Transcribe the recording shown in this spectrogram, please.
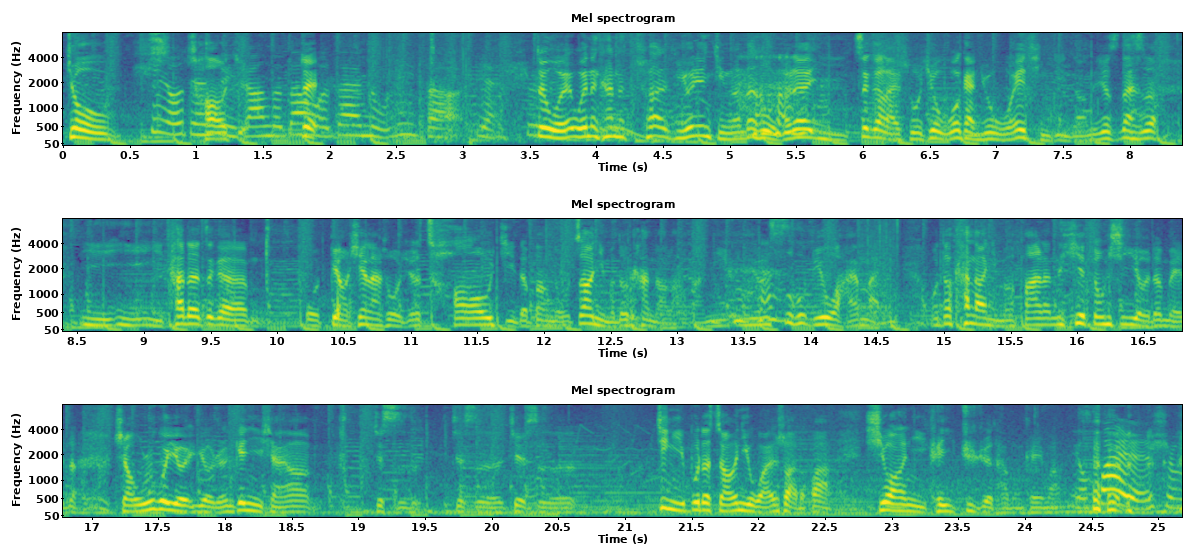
就是有点紧张的，但我在努力的掩饰。对我我也能看得出来有点紧张，但是我觉得以这个来说，就我感觉我也挺紧张的，就是但是以以以他的这个我表现来说，我觉得超级的棒的。我知道你们都看到了，好吧？你你们似乎比我还满意，我都看到你们发的那些东西，有的没的。小吴，如果有有人跟你想要，就是就是就是进一步的找你玩耍的话，希望你可以拒绝他们，可以吗？有坏人是吗？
